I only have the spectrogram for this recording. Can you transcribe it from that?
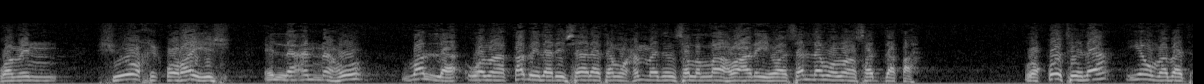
ومن شيوخ قريش إلا أنه ضل وما قبل رسالة محمد صلى الله عليه وسلم وما صدقه وقتل يوم بدر.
